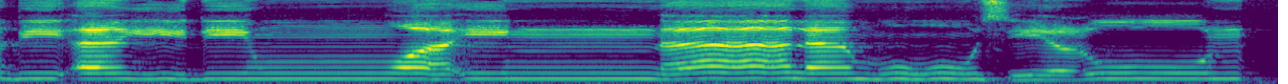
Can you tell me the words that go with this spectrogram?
بأيد وإنا لموسعون.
